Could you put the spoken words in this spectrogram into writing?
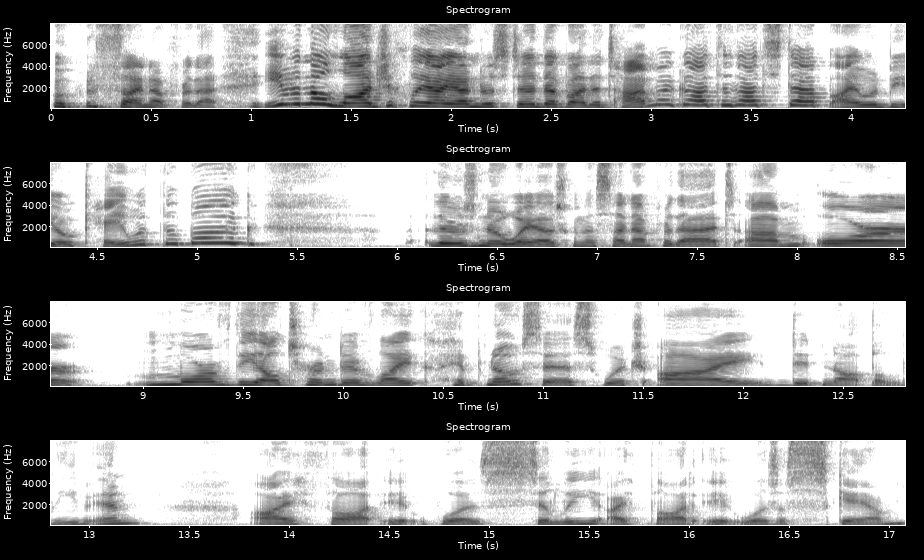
Would sign up for that? Even though logically I understood that by the time I got to that step, I would be okay with the bug, there's no way I was going to sign up for that. Um, or more of the alternative like hypnosis, which I did not believe in. I thought it was silly. I thought it was a scam.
